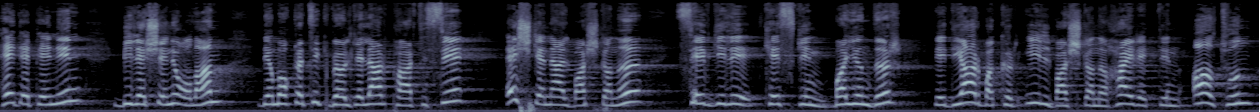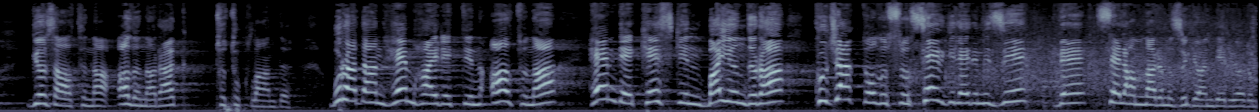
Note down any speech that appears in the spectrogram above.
HDP'nin bileşeni olan Demokratik Bölgeler Partisi eş genel başkanı sevgili Keskin Bayındır ve Diyarbakır İl Başkanı Hayrettin Altun gözaltına alınarak tutuklandı. Buradan hem Hayrettin Altun'a hem de Keskin Bayındır'a kucak dolusu sevgilerimizi ve selamlarımızı gönderiyorum.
